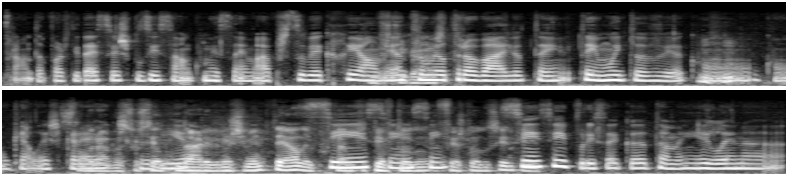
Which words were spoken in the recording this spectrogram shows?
pronto, a partir dessa exposição comecei a perceber que realmente o meu trabalho tem, tem muito a ver com, uhum. com o que ela escreve. Celebrava-se o centenário do nascimento dela e, portanto, sim, sim, todo, sim. fez todo o sentido. Sim, sim, por isso é que também a Helena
